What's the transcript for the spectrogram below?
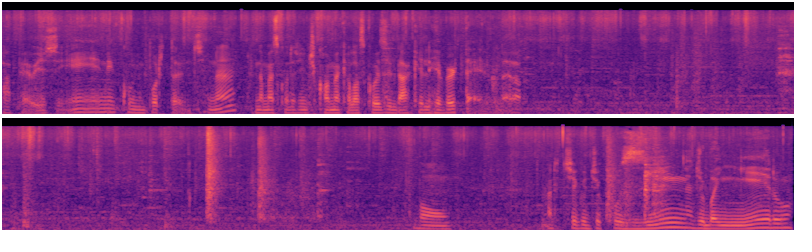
Papel higiênico, importante, né? Ainda mais quando a gente come aquelas coisas e dá aquele revertério, né? Bom, artigo de cozinha, de banheiro,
